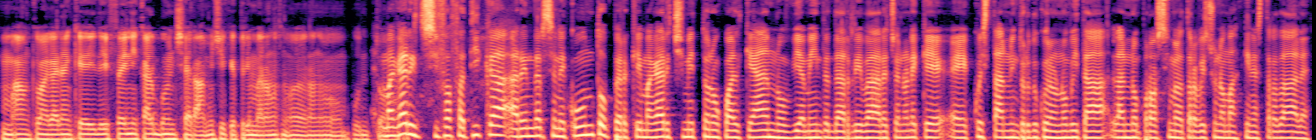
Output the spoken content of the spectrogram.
anche magari anche dei freni carbon ceramici che prima erano, erano appunto. Magari si fa fatica a rendersene conto perché magari ci mettono qualche anno ovviamente ad arrivare, cioè non è che eh, quest'anno introducono una novità, l'anno prossimo la trovi su una macchina stradale.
